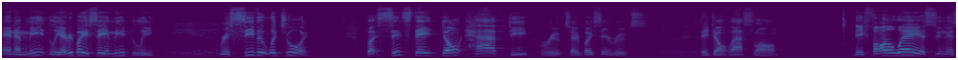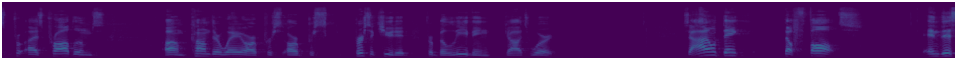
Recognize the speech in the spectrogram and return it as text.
and immediately, everybody say immediately, immediately. receive it with joy. But since they don't have deep roots, everybody say roots, roots. they don't last long. They fall away as soon as, as problems um, come their way or are, pers- are pers- persecuted for believing God's word. So I don't think the faults in this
